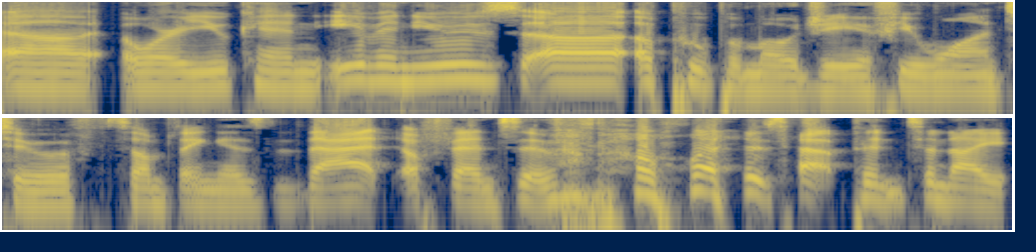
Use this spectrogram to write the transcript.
uh, or you can even use uh, a poop emoji if you want to, if something is that offensive about what has happened tonight.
